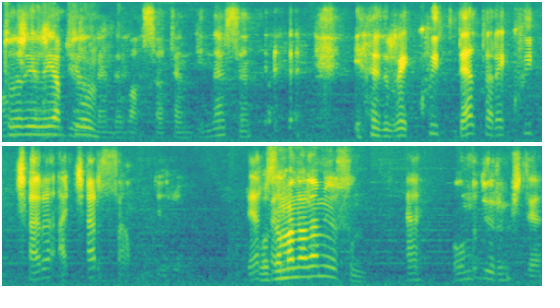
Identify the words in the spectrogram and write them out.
işte Tutorial'ı onu diyorum yapıyorsun. Ben de bak zaten dinlersen. yani Recruit, Delta Recruit char'ı açarsam Delta O zaman alamıyorsun. Onu diyorum işte.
